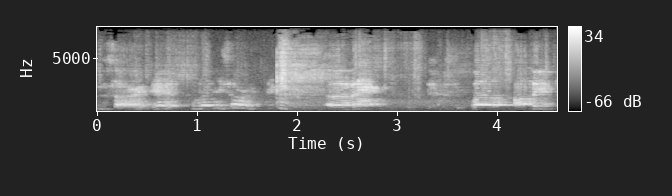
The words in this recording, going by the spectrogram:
I'm sorry. I'm really sorry. Um, well, I think.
